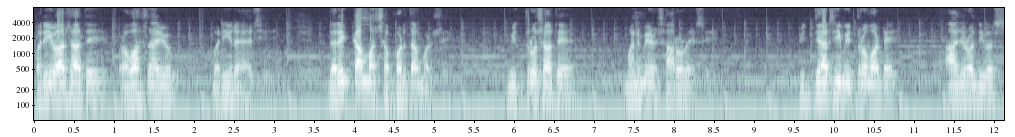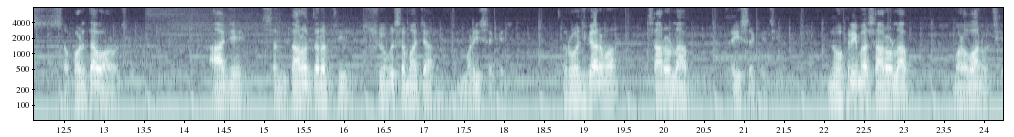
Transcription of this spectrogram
પરિવાર સાથે પ્રવાસના યોગ બની રહ્યા છે. દરેક કામમાં સફળતા મળશે. મિત્રો સાથે મનમેળ સારો રહેશે. વિદ્યાર્થી મિત્રો માટે આજનો દિવસ સફળતાવાળો છે. આજે સંતાનો તરફથી શુભ સમાચાર મળી શકે છે. રોજગારમાં સારો લાભ થઈ શકે છે. નોકરીમાં સારો લાભ મળવાનો છે.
